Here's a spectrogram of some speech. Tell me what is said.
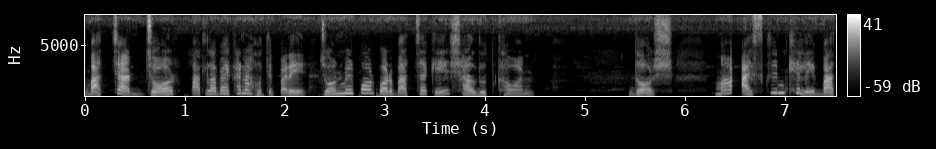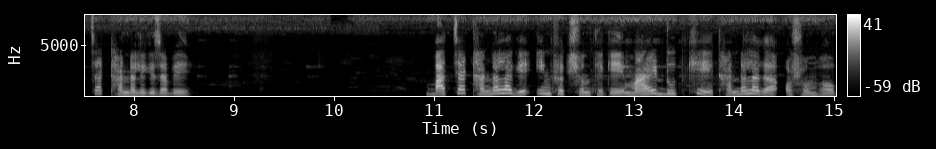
বাচ্চার জ্বর, পাতলা পায়খানা হতে পারে। জন্মের পর পর বাচ্চাকে শাল দুধ খাওয়ান। দশ, মা আইসক্রিম খেলে বাচ্চার ঠান্ডা লেগে যাবে। বাচ্চার ঠান্ডা লাগে ইনফেকশন থেকে। মায়ের দুধ খেয়ে ঠান্ডা লাগা অসম্ভব।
